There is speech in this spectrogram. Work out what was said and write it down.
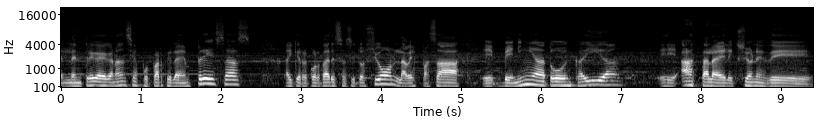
entrega de ganancias por parte de las empresas. Hay que recordar esa situación. La vez pasada eh, venía todo en caída eh, hasta las elecciones de,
